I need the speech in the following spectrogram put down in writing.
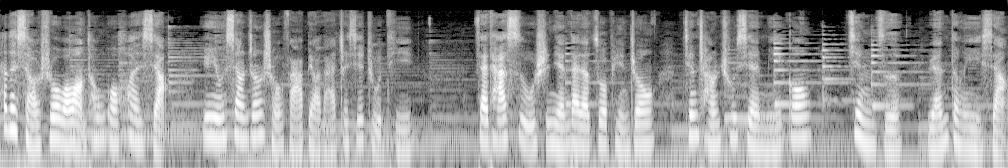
他的小说往往通过幻想。运用象征手法表达这些主题，在他四五十年代的作品中，经常出现迷宫、镜子、圆等意象；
